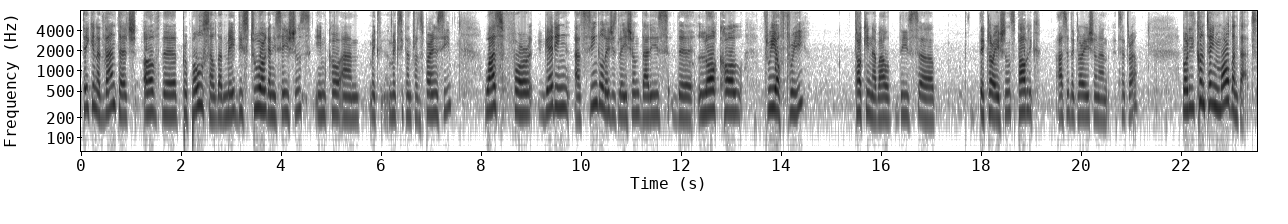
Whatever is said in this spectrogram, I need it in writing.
taking advantage of the proposal that made these two organizations, IMCO and Mex Mexican Transparency, was for getting a single legislation that is the law called three of three, talking about these uh, declarations, public asset declaration, and etc. But it contained more than that.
